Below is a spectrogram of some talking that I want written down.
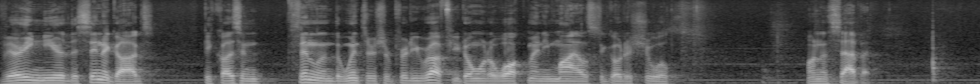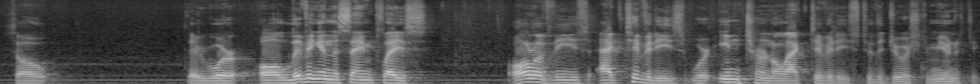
very near the synagogues because in Finland the winters are pretty rough. You don't want to walk many miles to go to shul on a Sabbath. So they were all living in the same place. All of these activities were internal activities to the Jewish community.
